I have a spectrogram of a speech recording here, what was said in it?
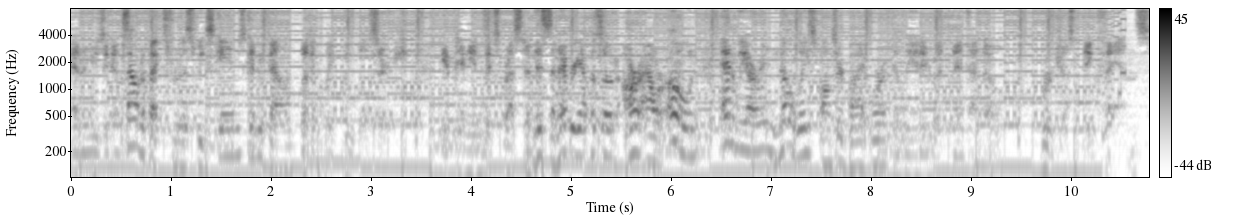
and the music and sound effects from this week's games can be found with a quick Google search. The opinions expressed in this and every episode are our own, and we are in no way sponsored by or affiliated with Nintendo. We're just big fans.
